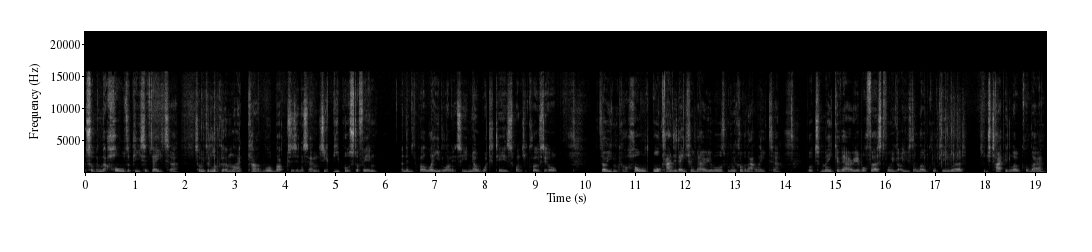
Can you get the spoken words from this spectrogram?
something that holds a piece of data. So we could look at them like cardboard boxes in a sense. You, you put stuff in and then you put a label on it so you know what it is once you've closed it up. So you can hold all kinds of data in variables. We're going to cover that later. But to make a variable, first of all, you've got to use the local keyword. So just type in local there.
